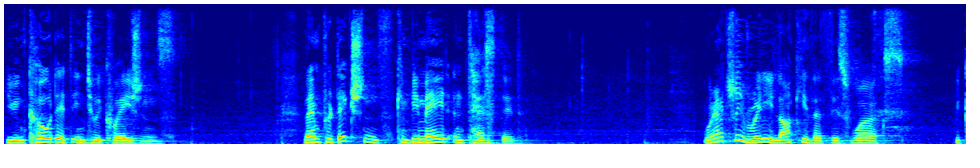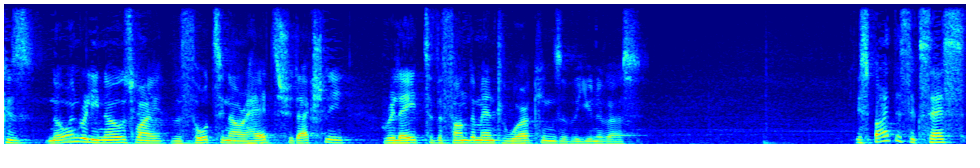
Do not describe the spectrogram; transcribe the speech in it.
You encode it into equations. Then predictions can be made and tested. We're actually really lucky that this works because no one really knows why the thoughts in our heads should actually relate to the fundamental workings of the universe. Despite the success,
